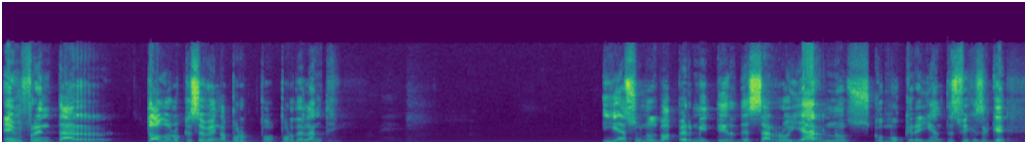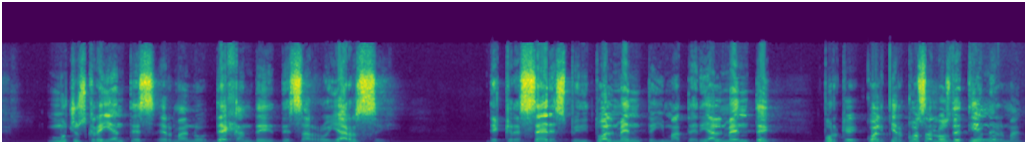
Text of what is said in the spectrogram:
enfrentar todo lo que se venga por, por, por, delante. Y eso nos va a permitir desarrollarnos como creyentes. Fíjese que muchos creyentes, hermano, dejan de desarrollarse, de crecer espiritualmente y materialmente, porque cualquier cosa los detiene, hermano.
